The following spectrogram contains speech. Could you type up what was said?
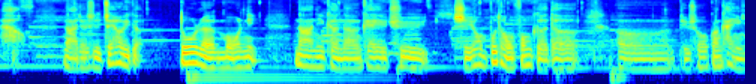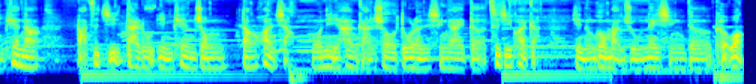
好，那就是最后一个多人模拟。那你可能可以去使用不同风格的，嗯、比如说观看影片啊，把自己带入影片中当幻想，模拟和感受多人性爱的刺激快感，也能够满足内心的渴望。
